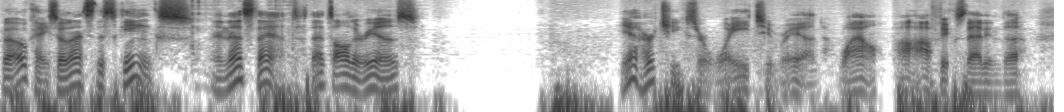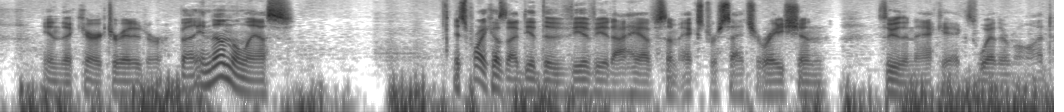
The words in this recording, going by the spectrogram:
But okay, so that's the skinks, and that's that. That's all there is. Yeah, her cheeks are way too red. Wow, I'll, I'll fix that in the in the character editor. But nonetheless, it's probably because I did the vivid. I have some extra saturation through the NACX weather mod.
